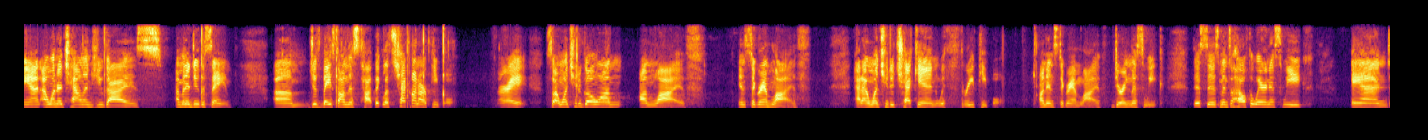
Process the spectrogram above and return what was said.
and I want to challenge you guys. I'm going to do the same. um, just based on this topic, let's check on our people. All right. So I want you to go on on live, Instagram live, and I want you to check in with three people on Instagram live during this week. This is Mental Health Awareness Week, and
